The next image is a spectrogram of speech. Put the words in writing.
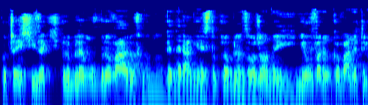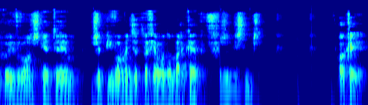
po części z jakichś problemów browarów. No, no, generalnie jest to problem złożony i nieuwarunkowany tylko i wyłącznie tym, że piwo będzie trafiało do marketów rzemieślniczych. Okej,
